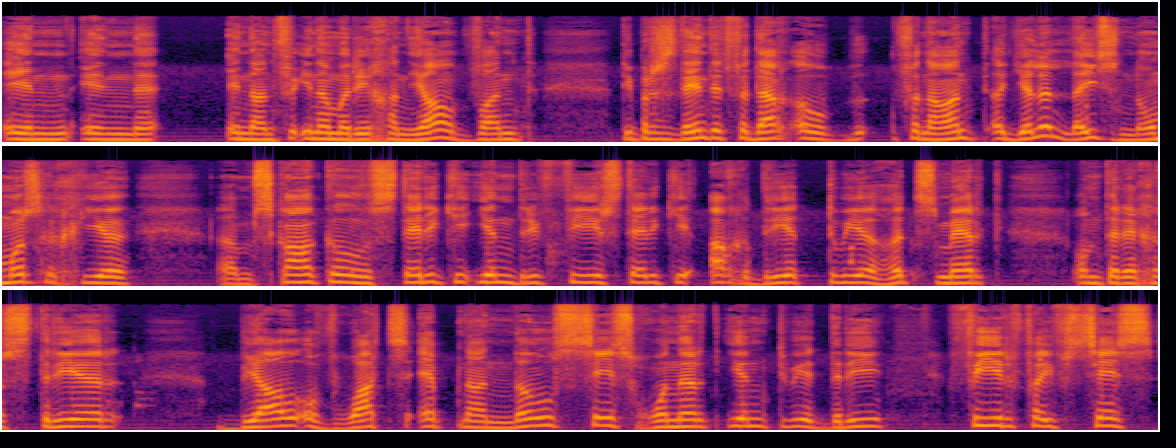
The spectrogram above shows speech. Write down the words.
en en en dan vir Ina Marie gaan help want die president het vandag al vanaand 'n hele lys nommers gegee. Um skakel sterretjie 134 sterretjie 832 hitsmerk om te registreer. Bel of WhatsApp na 0600 123 456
